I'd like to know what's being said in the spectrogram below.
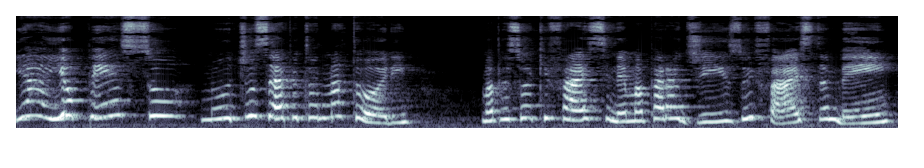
E aí eu penso no Giuseppe Tornatore, uma pessoa que faz Cinema Paradiso e faz também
